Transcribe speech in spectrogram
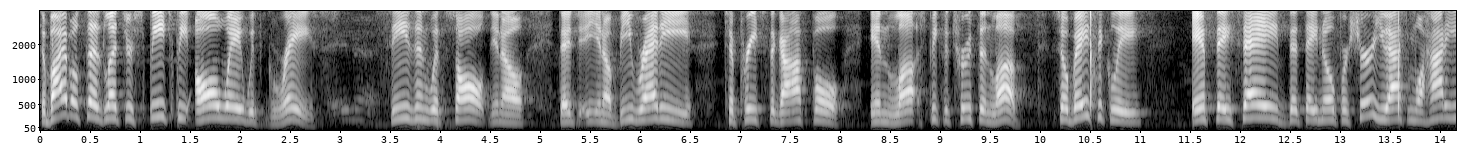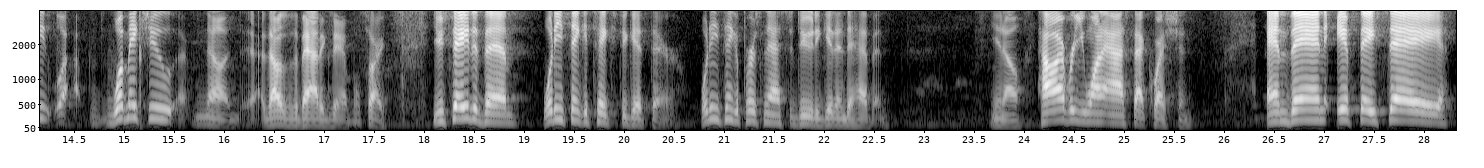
The Bible says, let your speech be always with grace, seasoned with salt, you know, that, you know, be ready to preach the gospel in love, speak the truth in love. So basically, if they say that they know for sure, you ask them, well, how do you, what makes you, no, that was the bad example, sorry. You say to them, what do you think it takes to get there? What do you think a person has to do to get into heaven? You know, however you want to ask that question. And then if they say,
